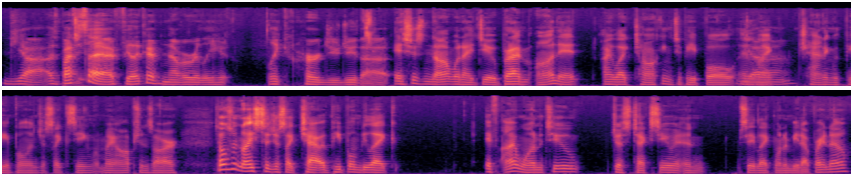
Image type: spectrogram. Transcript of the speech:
Yeah, I was about to say. I feel like I've never really like heard you do that. It's just not what I do, but I'm on it. I like talking to people and Yeah. like chatting with people and just like seeing what my options are. It's also nice to just like chat with people and be like, if I wanted to just text you and say like want to meet up right now,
